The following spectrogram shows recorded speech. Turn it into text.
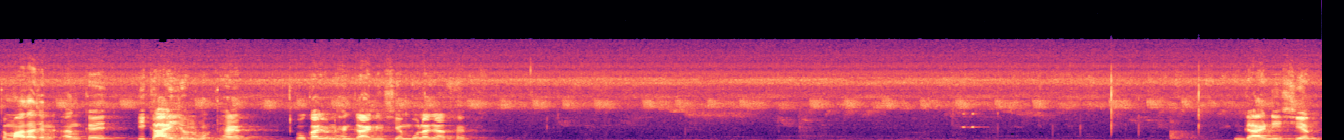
तो मादा जनन अंग के इकाई जो होता है ओका जो है गाइनीशियम बोला जाता है। गाइनीशियम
